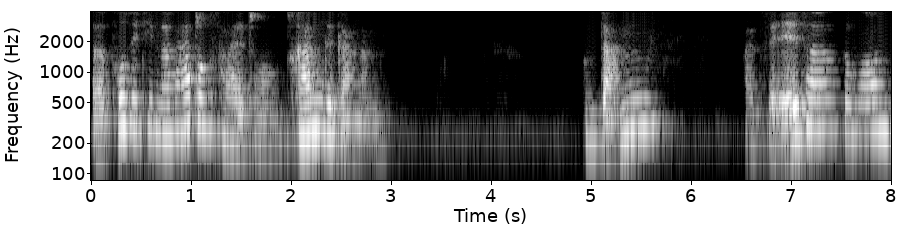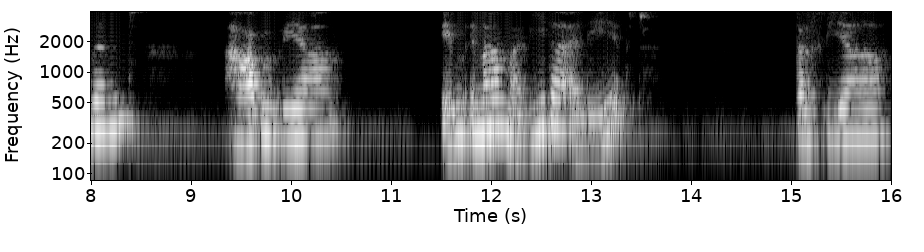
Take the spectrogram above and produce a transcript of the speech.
äh, positiven Erwartungshaltung drangegangen. Und dann, als wir älter geworden sind, haben wir eben immer mal wieder erlebt, dass wir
